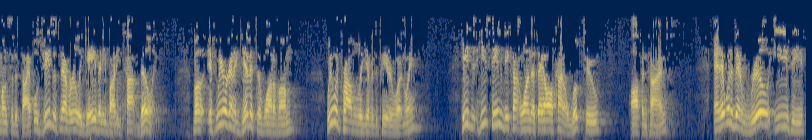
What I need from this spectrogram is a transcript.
amongst the disciples, Jesus never really gave anybody top billing. But if we were going to give it to one of them, we would probably give it to Peter, wouldn't we? He, he seemed to be kind of one that they all kind of looked to oftentimes. And it would have been real easy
